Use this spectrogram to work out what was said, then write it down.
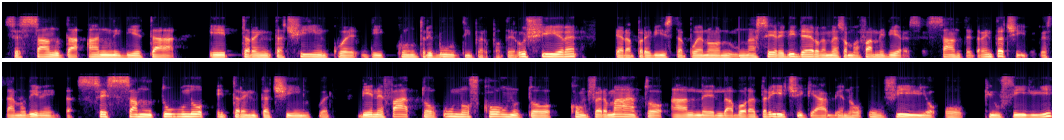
60 anni di età e 35 di contributi per poter uscire. Era prevista poi una serie di deroghe, ma insomma fammi dire 60 e 35, quest'anno diventa 61 e 35. Viene fatto uno sconto confermato alle lavoratrici che abbiano un figlio o più figli,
